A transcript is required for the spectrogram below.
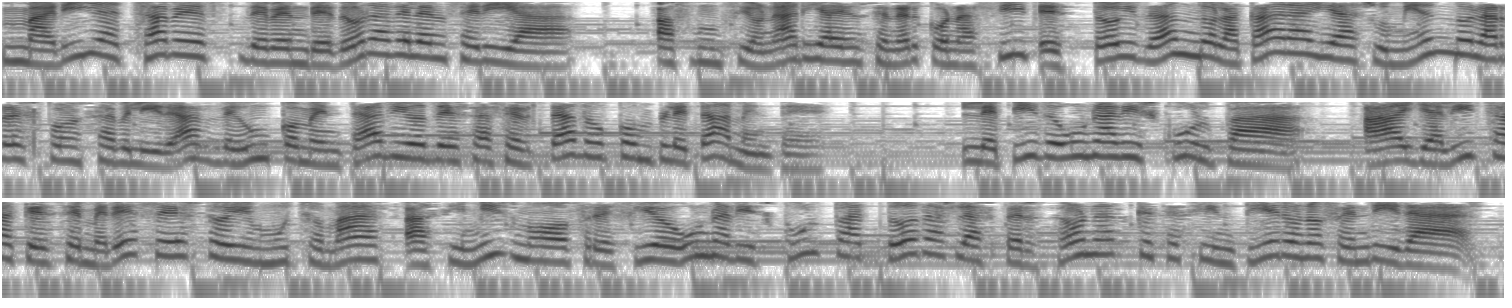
María Chávez, de vendedora de lencería, a funcionaria en Sener Conacid, estoy dando la cara y asumiendo la responsabilidad de un comentario desacertado completamente. Le pido una disculpa. A Yalitza que se merece eso y mucho más, asimismo ofreció una disculpa a todas las personas que se sintieron ofendidas.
